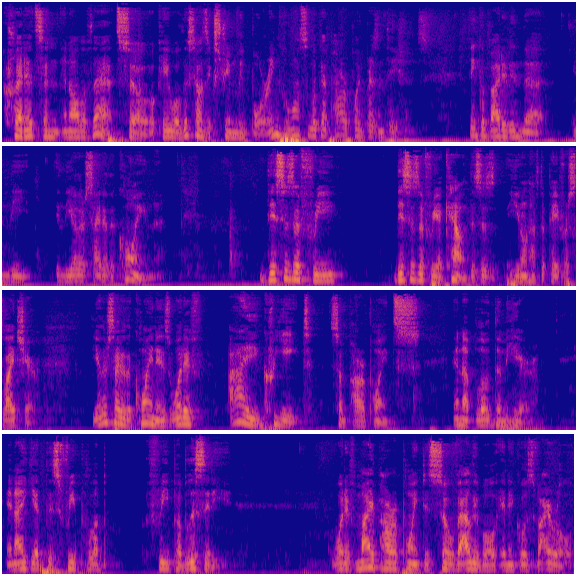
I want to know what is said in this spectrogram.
credits and, and all of that. So, okay, well this sounds extremely boring. Who wants to look at PowerPoint presentations? think about it in the in the in the other side of the coin. This is a free this is a free account. This is you don't have to pay for SlideShare. The other side of the coin is what if I create some PowerPoints and upload them here and I get this free pub free publicity. What if my PowerPoint is so valuable and it goes viral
